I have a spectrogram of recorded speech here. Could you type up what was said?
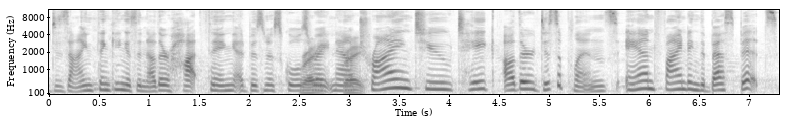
Design thinking is another hot thing at business schools Right, right, now. right. Trying to take other disciplines and finding the best bits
